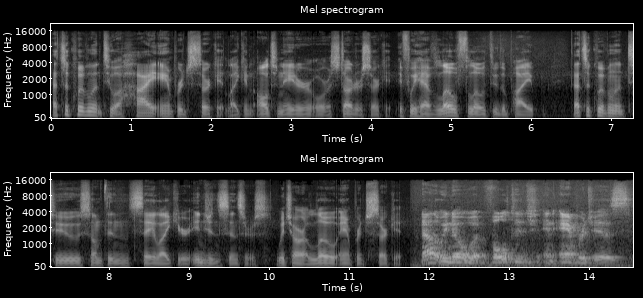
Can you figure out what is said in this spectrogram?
that's equivalent to a high amperage circuit like an alternator or a starter circuit. If we have low flow through the pipe, that's equivalent to something, say, like your engine sensors, which are a low amperage circuit. Now that we know what voltage and amperage is,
